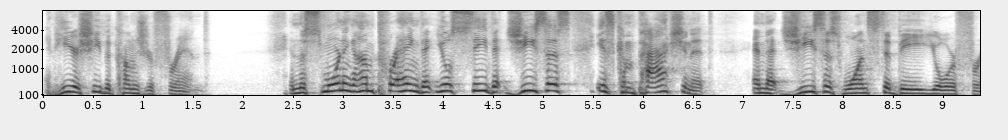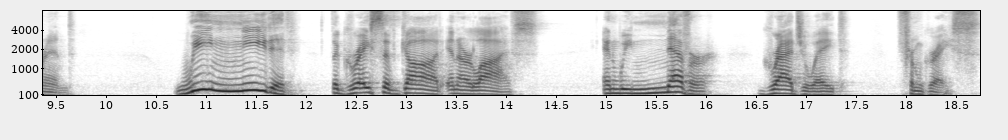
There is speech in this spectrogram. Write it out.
and he or she becomes your friend. And this morning, I'm praying that you'll see that Jesus is compassionate and that Jesus wants to be your friend. We needed the grace of God in our lives, and we never graduate from grace.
